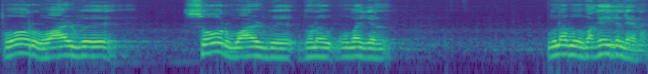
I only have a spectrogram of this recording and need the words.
போர் வாழ்வு சோர் வாழ்வு உணவு உவைகள் உணவு வகைகள் என.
